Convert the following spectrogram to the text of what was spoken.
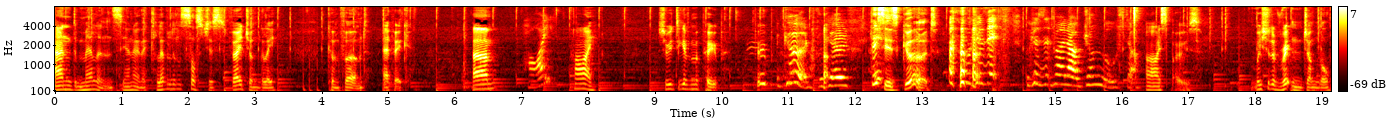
And melons. Yeah, no, they're clever little sausages. Very jungly. Confirmed. Epic. Um, Hi. hi. Should we give him a poop? Poop. Good because This is good. because it's because it's made out of jungle stuff. I suppose. We should have written jungle.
